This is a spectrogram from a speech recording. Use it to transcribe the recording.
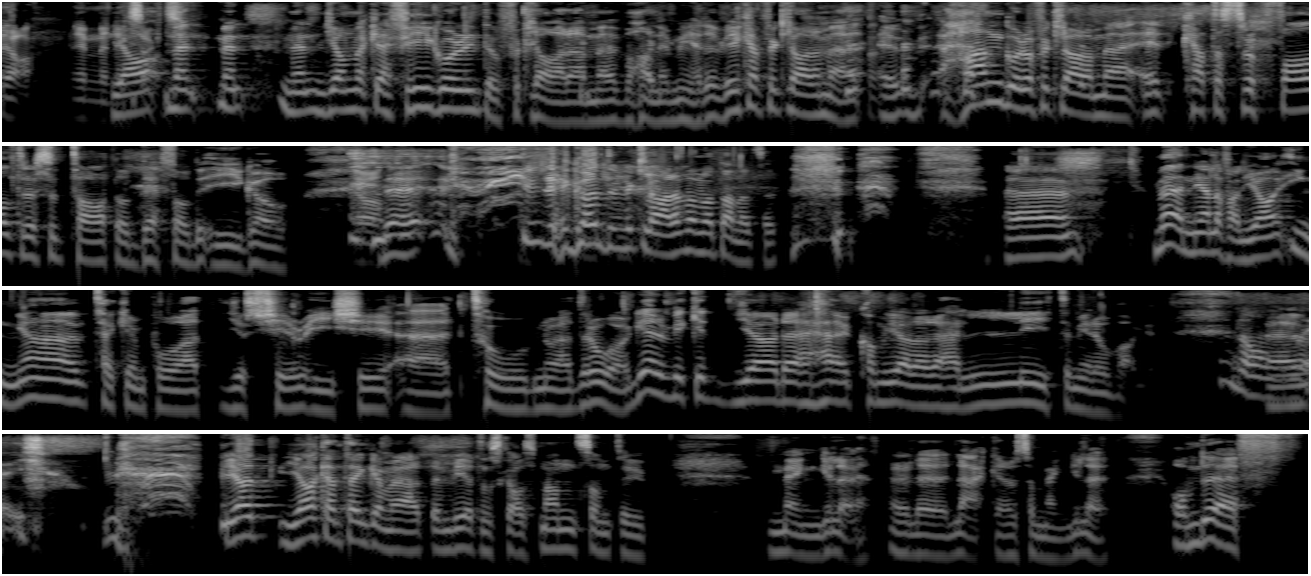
Ja, men Ja, exakt. men, men, men John McAfee går inte att förklara med vanliga medel. Vi kan förklara med, eh, han går att förklara med ett katastrofalt resultat av Death of the Ego. Ja. Det, det går inte att förklara på något annat sätt. Eh, men i alla fall, jag har inga tecken på att just Shiro Ishii eh, tog några droger, vilket gör det här, kommer göra det här lite mer obehagligt. No, Eh, nej. Jag, jag kan tänka mig att en vetenskapsman som typ Mengele, eller läkare som Mengele, om du är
